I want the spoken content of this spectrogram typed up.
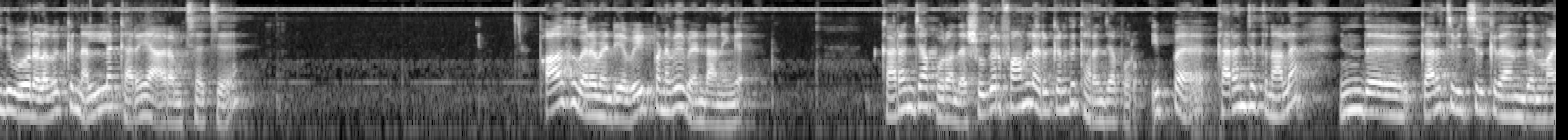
இது ஓரளவுக்கு நல்ல கரைய ஆரம்பிச்சாச்சு. பாகு வர வேண்டிய வெயிட் பண்ணவே வேண்டாம் நீங்கள் கரைஞ்சா போகிறோம் அந்த சுகர் ஃபார்மில் இருக்கிறது கரைஞ்சா போகிறோம் இப்போ கரைஞ்சதுனால இந்த கரைச்சி வச்சுருக்கிற அந்த ம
